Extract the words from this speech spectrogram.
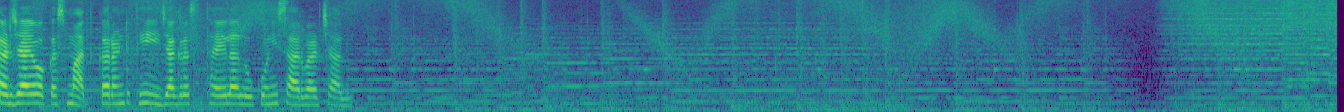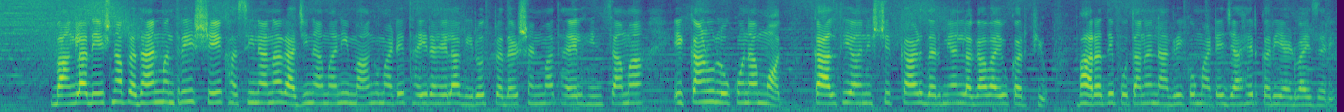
સર્જાયો અકસ્માત. કરંટથી ઈજાગ્રસ્ત થયેલા લોકોની સારવાર ચાલુ. બાંગ્લાદેશના પ્રધાનમંત્રી શેખ હસીનાના રાજીનામાની માંગ માટે થઈ રહેલા વિરોધ પ્રદર્શનમાં થયેલ હિંસામાં એકાણું લોકોના મોત, કાલથી અનિશ્ચિતકાળ દરમિયાન લગાવાયું કરફ્યુ. ભારતે પોતાના નાગરિકો માટે જાહેર કરી એડવાઇઝરી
